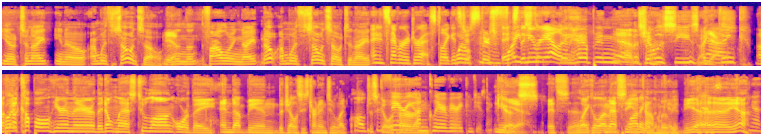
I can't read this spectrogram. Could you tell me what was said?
you know, tonight, you know, I'm with so and so, Yeah. and then the following night, no, I'm with so and so tonight. And it's never addressed. Like it's well, just there's it's fights the new that, reality. that happen. Yeah, there's some- jealousies. I Yeah. think, a, but a couple here and there. They don't last too long, or they end up being the jealousies turn into like, well, I'll just go with her. very and- unclear, very confusing. yes, Yeah, it's uh, Like a lot of the messy plotting in the movie. complicated. Yeah, yeah. Yeah.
